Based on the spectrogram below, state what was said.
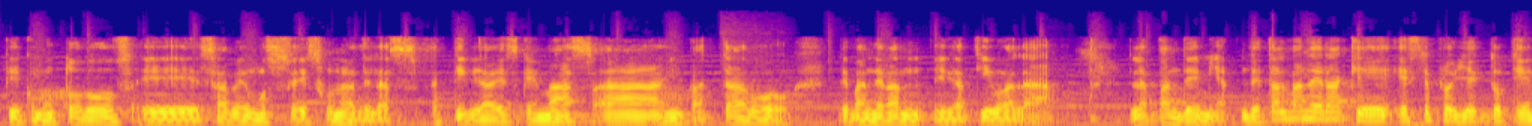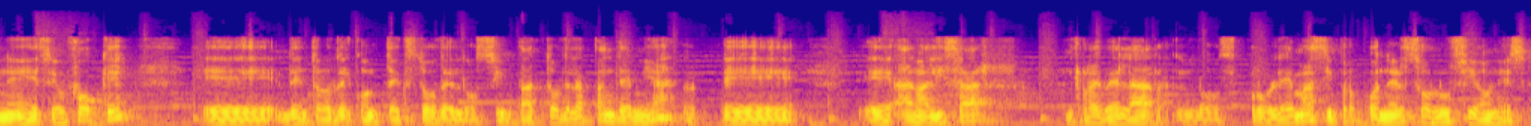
que como todos sabemos es una de las actividades que más ha impactado de manera negativa la, la pandemia. De tal manera que este proyecto tiene ese enfoque eh, dentro del contexto de los impactos de la pandemia, eh, eh, analizar, revelar los problemas y proponer soluciones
